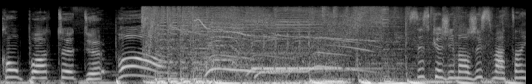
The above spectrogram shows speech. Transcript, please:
compote de pomme. C'est ce que j'ai mangé ce matin.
